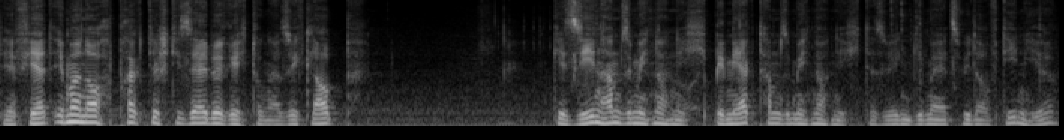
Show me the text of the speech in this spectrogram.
Der fährt immer noch praktisch dieselbe Richtung. Also ich glaube, gesehen haben sie mich noch nicht. Bemerkt haben sie mich noch nicht. Deswegen gehen wir jetzt wieder auf den hier.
